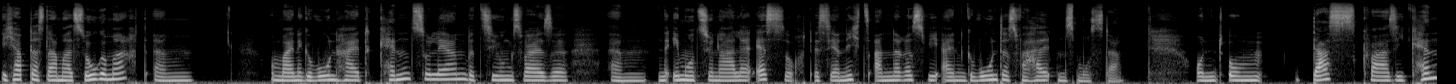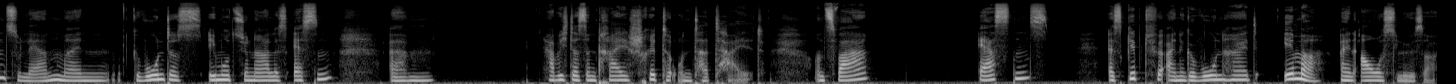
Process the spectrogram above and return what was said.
Ich habe das damals so gemacht, ähm, um meine Gewohnheit kennenzulernen, beziehungsweise ähm, eine emotionale Esssucht ist ja nichts anderes wie ein gewohntes Verhaltensmuster. Und um das quasi kennenzulernen, mein gewohntes emotionales Essen, ähm, habe ich das in drei Schritte unterteilt. Und zwar erstens, es gibt für eine Gewohnheit immer einen Auslöser.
